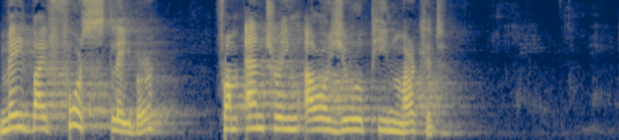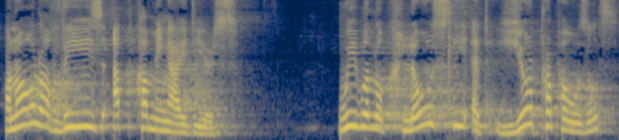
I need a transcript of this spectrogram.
made by forced labor from entering our European market. On all of these upcoming ideas, we will look closely at your proposals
